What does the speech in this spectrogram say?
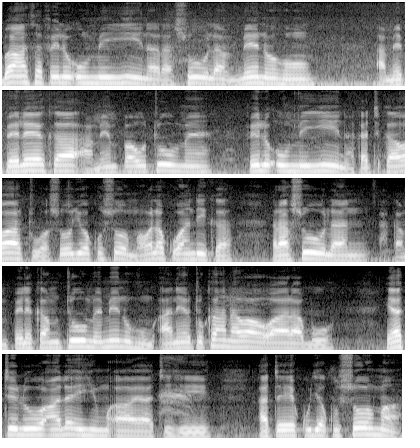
baatha fil ummiyina rasula minhum, amepeleka amempa utume fil ummiyina, katika watu wasiojua kusoma wala kuandika, rasulan, akampeleka mtume minhum, anayetokana wao Waarabu, yatilu alaihim ayatihi, atayekuja kusoma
